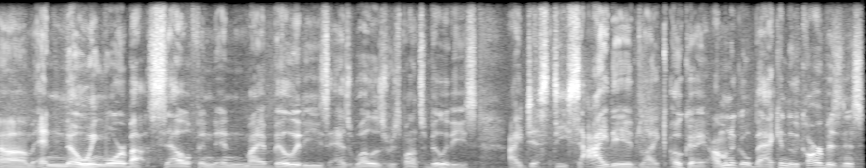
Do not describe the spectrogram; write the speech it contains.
um, and knowing more about self and, and my abilities as well as responsibilities i just decided like okay i'm going to go back into the car business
